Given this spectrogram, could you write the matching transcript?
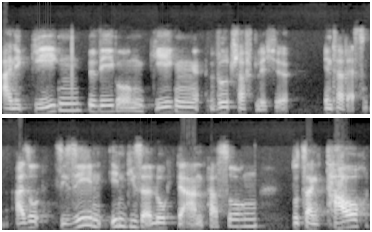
eine Gegenbewegung gegen wirtschaftliche Interessen. Also Sie sehen in dieser Logik der Anpassung sozusagen taucht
